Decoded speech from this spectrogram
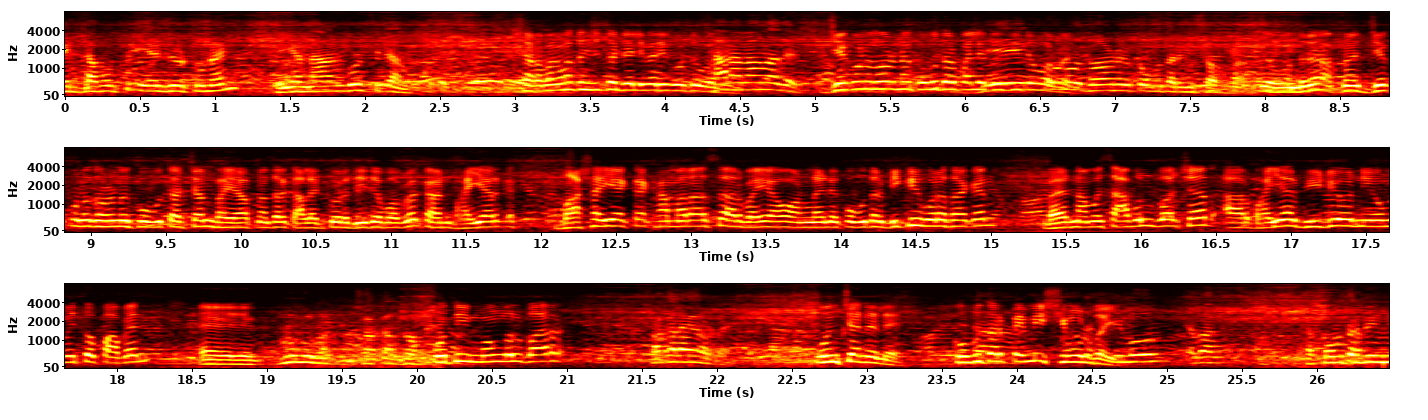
eight double three eight zero two nine. ঠিক আছে নারায়ণগঞ্জ চিটান রোড। সারা বাংলাদেশে তো ডেলিভারি করতে সারা বাংলাদেশ। যে কোনো ধরনের কবুতর পাইলে তো দিতে পারবেন। কোনো ধরনের কবুতর ইনশাল্লাহ তো বন্ধুরা আপনার যে কোনো ধরনের কবুতর চান ভাইয়া আপনাদের কালেক্ট করে দিতে পারবে। কারণ ভাইয়ার বাসায় একটা খামার আছে আর ভাইয়া অনলাইনে কবুতর বিক্রি করে থাকেন। ভাইয়ের নাম হচ্ছে আবুল বাসার আর ভাইয়ার ভিডিও নিয়মিত পাবেন এ, প্রতি মঙ্গলবার সকাল এগারোটায়। কোন চ্যানেলে কবুতর প্রেমী শিমুল ভাই। শিমুল এবং কবুতর বিন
